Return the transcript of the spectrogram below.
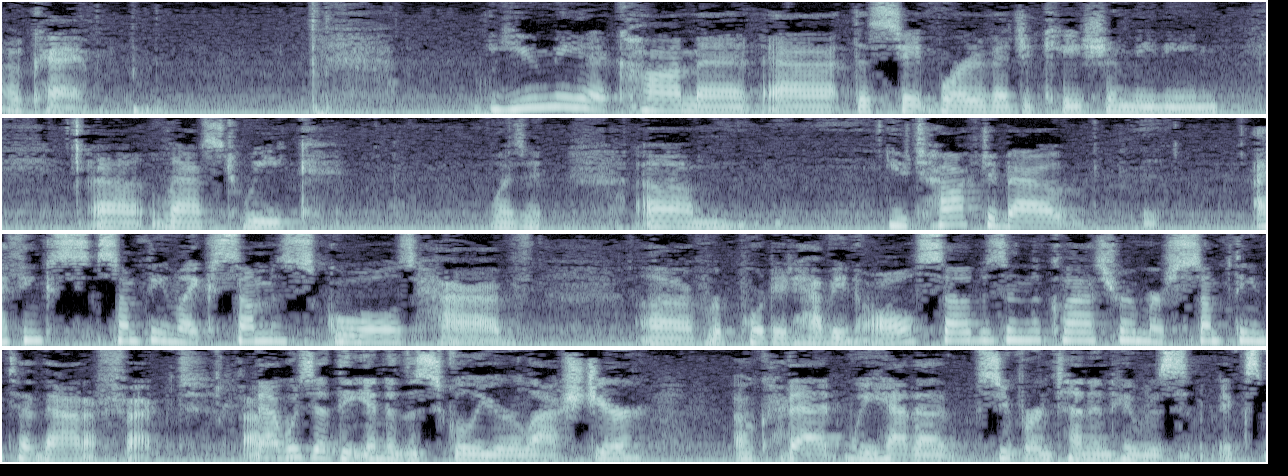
Okay. You made a comment at the State Board of Education meeting uh, last week, was it? Um, you talked about, I think, something like some schools have uh, reported having all subs in the classroom or something to that effect. That um, was at the end of the school year last year. Okay. That we had a superintendent who was ex-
